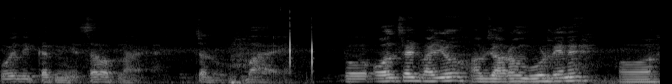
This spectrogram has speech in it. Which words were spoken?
कोई दिक्कत नहीं है, सब अपना है। चलो बाय तो ऑल सेट भाइयों, अब जा रहा हूँ वोट देने और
